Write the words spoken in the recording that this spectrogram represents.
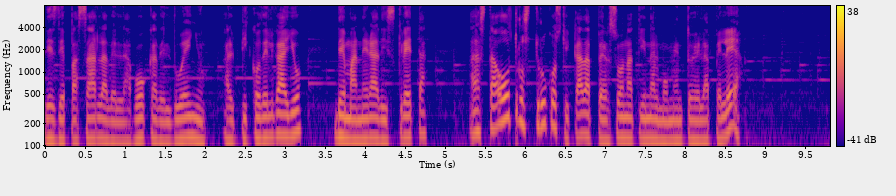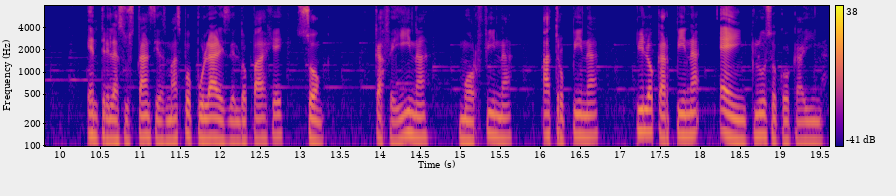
desde pasarla de la boca del dueño al pico del gallo de manera discreta, hasta otros trucos que cada persona tiene al momento de la pelea. Entre las sustancias más populares del dopaje son cafeína, morfina, atropina, pilocarpina e incluso cocaína.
